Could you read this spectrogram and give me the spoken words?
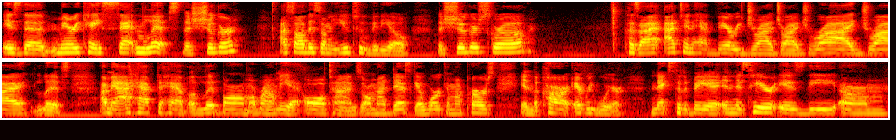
is the Mary Kay Satin Lips, the sugar. I saw this on a YouTube video. The sugar scrub because I, I tend to have very dry, dry, dry, dry lips. I mean, I have to have a lip balm around me at all times, on my desk, at work, in my purse, in the car, everywhere, next to the bed. And this here is the, um,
